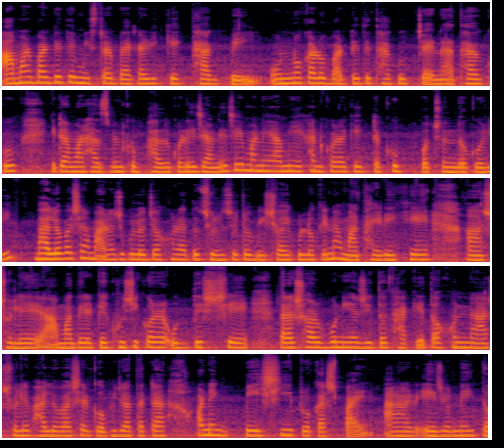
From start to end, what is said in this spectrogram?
আমার বার্থডেতে মিস্টার বেকারি কেক থাকবেই। অন্য কারও বার্থডেতে থাকুক, চাই না থাকুক, এটা আমার হাজব্যান্ড খুব ভালো করেই জানে যে মানে আমি এখান করা কেকটা খুব পছন্দ করি। ভালোবাসার মানুষগুলো যখন এত ছোট ছোট বিষয়গুলোকে না মাথায় রেখে আসলে আমাদেরকে খুশি করার উদ্দেশ্যে তারা সর্বনিয়োজিত থাকে, তখন না আসলে ভালোবাসার গভীরতাটা অনেক বেশি প্রকাশ পায়। আর এই জন্যেই তো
